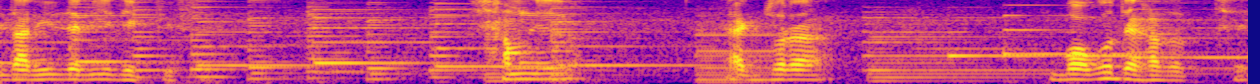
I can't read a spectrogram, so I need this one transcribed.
দাঁড়িয়ে দাঁড়িয়ে দেখতেছে। সামনে একজোড়া বগও দেখা যাচ্ছে।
